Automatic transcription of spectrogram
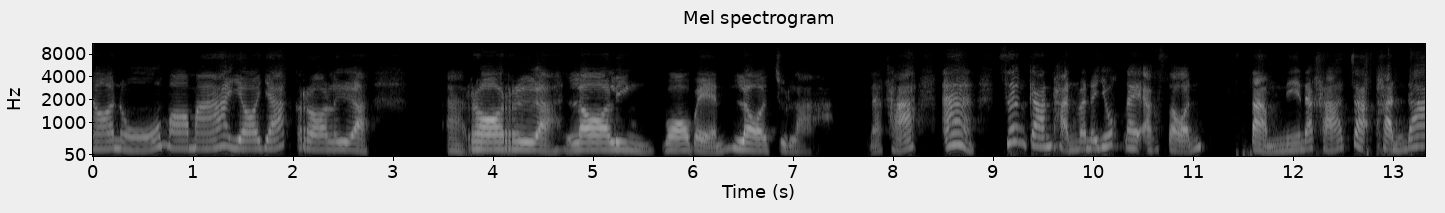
นอหนู มอม้า ยอยักษ์ รอเรืออ่ารอเรือ ลอลิง วอแหวน ลอจุลา นะคะอ่าซึ่งการผันวรรณยุกต์ในอักษรต่ำนี้นะคะ จะผันได้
